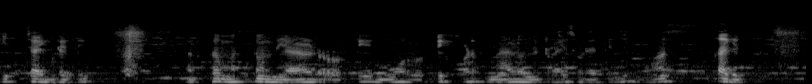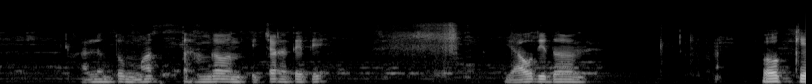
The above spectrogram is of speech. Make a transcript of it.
ಕಿಚ್ಚಾಗಿಬಿಟ್ಟೈತಿ ಅರ್ಥ ಮಸ್ತ್ ಒಂದು ಎರಡು ರೊಟ್ಟಿ, ಮೂರು ರೊಟ್ಟಿ ಹೊಡೆದ ಮೇಲೆ ಒಂದು ರೈಸ್ ಹೊಡೆಯತ್ತೀನಿ ಮಸ್ತ್ ಆಗೈತಿ. ಅಲ್ಲಂತೂ ಮಸ್ತ್ ಹಂಗೆ ಒಂದು ಪಿಕ್ಚರ್ ಹತ್ತೈತಿ. ಯಾವುದಿದ ಓಕೆ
